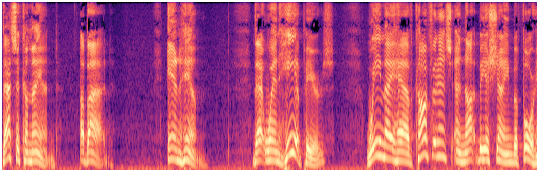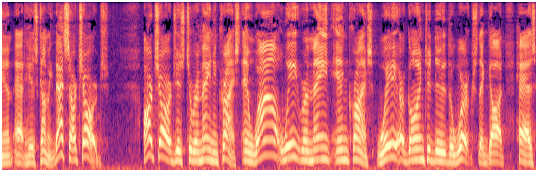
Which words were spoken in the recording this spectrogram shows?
That's a command. Abide in Him. That when He appears, we may have confidence and not be ashamed before Him at His coming. That's our charge. Our charge is to remain in Christ. And while we remain in Christ, we are going to do the works that God has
